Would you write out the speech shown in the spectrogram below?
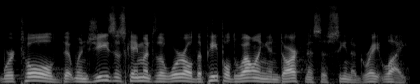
we're told that when Jesus came into the world, the people dwelling in darkness have seen a great light.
